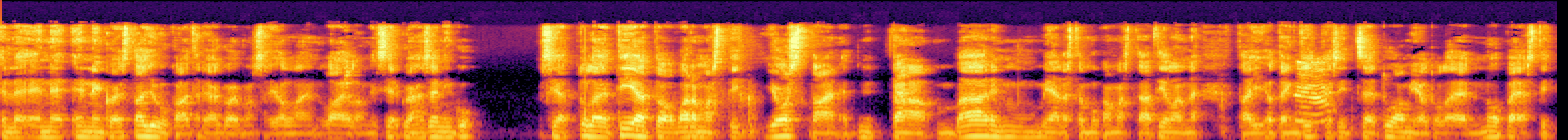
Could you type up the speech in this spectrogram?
ennen, ennen kuin edes tajuukaan, että reagoivansa jollain lailla, niin siellä, kyllähän se niin kuin, sieltä tulee tietoa varmasti jostain, että nyt tämä on väärin mun mielestä mukamassa tämä tilanne, tai jotenkin, mm. ja sitten se tuomio tulee nopeasti,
